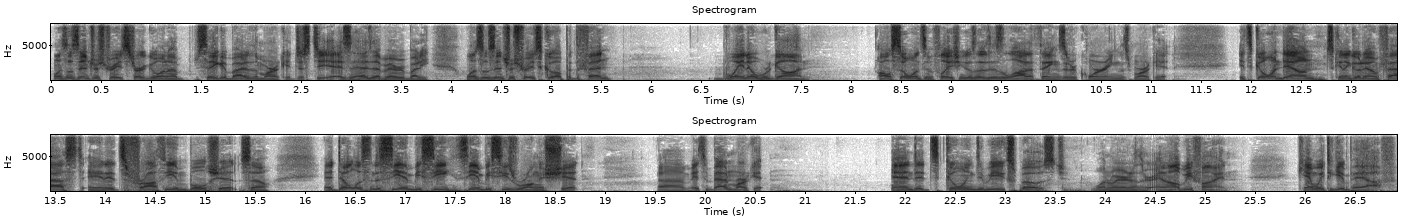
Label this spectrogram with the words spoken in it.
Once those interest rates start going up, say goodbye to the market. Just to, as a heads up, everybody. Once those interest rates go up at the Fed, bueno, we're gone. Also, once inflation goes up, there's a lot of things that are cornering this market. It's going down. It's going to go down fast, and it's frothy and bullshit. So, and don't listen to CNBC. CNBC's wrong as shit. Um, it's a bad market, and it's going to be exposed one way or another, and I'll be fine. Can't wait to get payoff.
